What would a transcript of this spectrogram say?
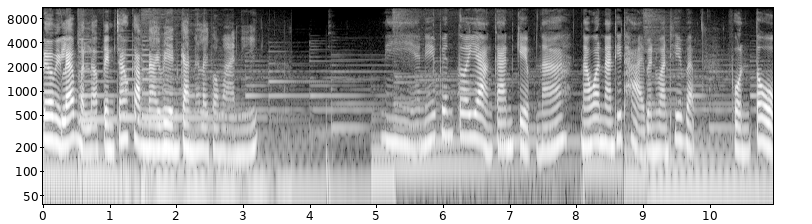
เดิมอีกแล้วเหมือนเราเป็นเจ้ากรรมนายเวรกันอะไรประมาณนี้ นี่อันนี้เป็นตัวอย่างการเก็บนะณวันนั้นที่ถ่ายเป็นวันที่แบบฝนตก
